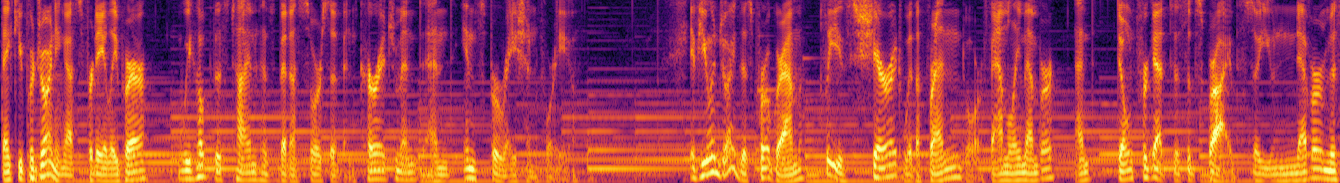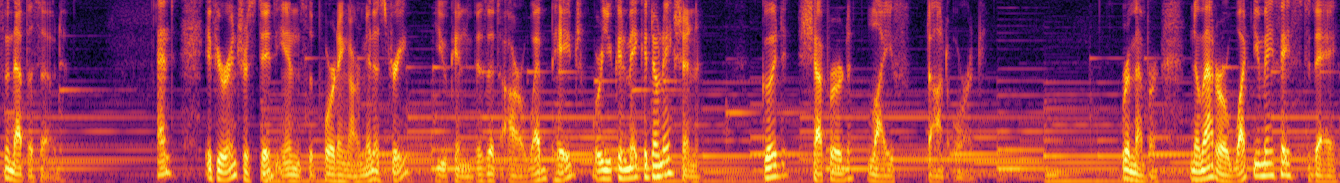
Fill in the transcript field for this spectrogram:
Thank you for joining us for Daily Prayer. We hope this time has been a source of encouragement and inspiration for you. If you enjoyed this program, please share it with a friend or family member, and don't forget to subscribe so you never miss an episode. And if you're interested in supporting our ministry, you can visit our webpage where you can make a donation goodshepherdlife.org. Remember, no matter what you may face today,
